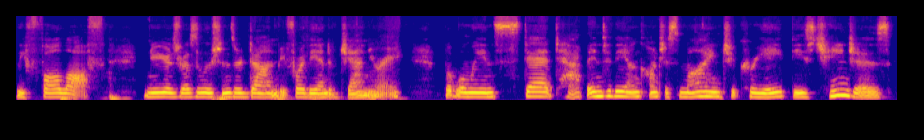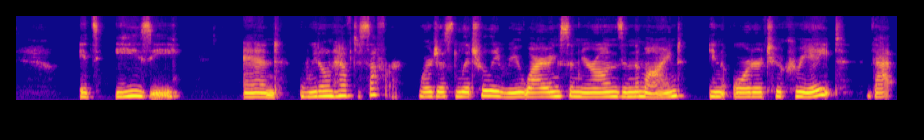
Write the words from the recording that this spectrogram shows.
We fall off. New Year's resolutions are done before the end of January. But when we instead tap into the unconscious mind to create these changes, it's easy and we don't have to suffer. We're just literally rewiring some neurons in the mind in order to create that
